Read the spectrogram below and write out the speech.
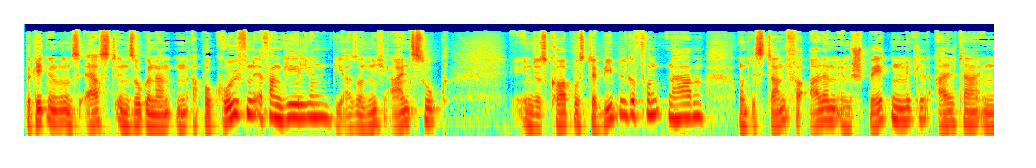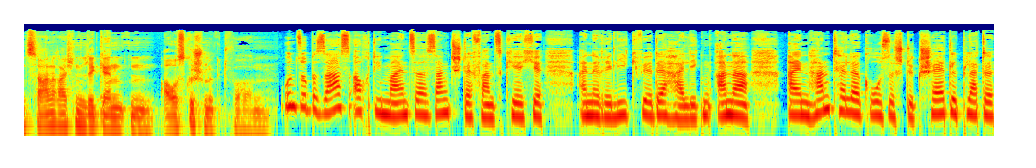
begegnet uns erst in sogenannten apokryphen Evangelien, die also nicht Einzug in das Korpus der Bibel gefunden haben und ist dann vor allem im späten Mittelalter in zahlreichen Legenden ausgeschmückt worden. Und so besaß auch die Mainzer St. Stephanskirche eine Reliquie der heiligen Anna, ein handtellergroßes Stück Schädelplatte,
